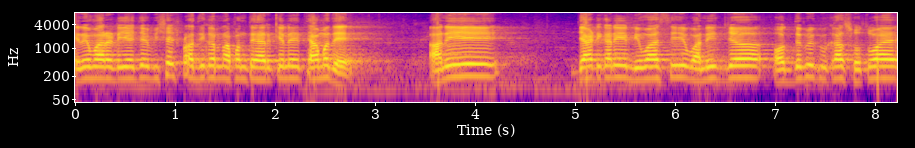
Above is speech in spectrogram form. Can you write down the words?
N M R D A जे विशेष प्राधिकरण आपण तयार केले त्यामध्ये आणि ज्या ठिकाणी निवासी वाणिज्य औद्योगिक विकास होतो आहे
